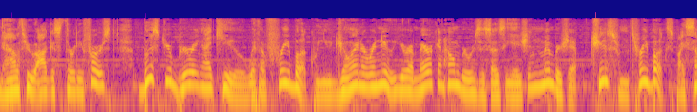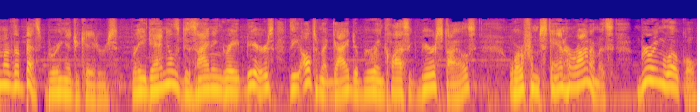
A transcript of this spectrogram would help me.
Now through August 31st, boost your brewing IQ with a free book when you join or renew your American Homebrewers Association membership. Choose from three books by some of the best brewing educators. Ray Daniels' Designing Great Beers, the ultimate guide to brewing classic beer styles, or from Stan Hieronymus, Brewing Local,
